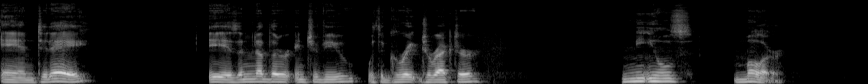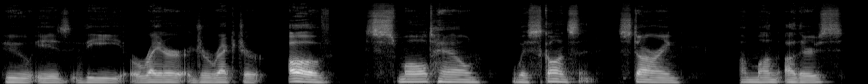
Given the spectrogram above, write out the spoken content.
And today is another interview with a great director, Niels Mueller, who is the writer director of Small Town, Wisconsin, starring, among others,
